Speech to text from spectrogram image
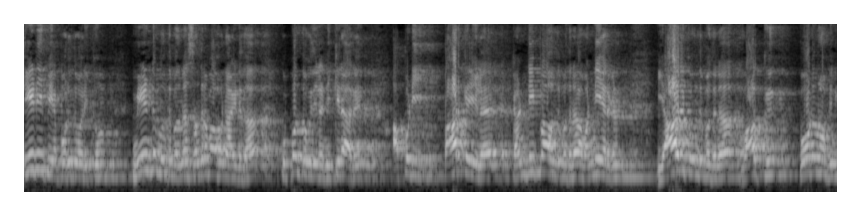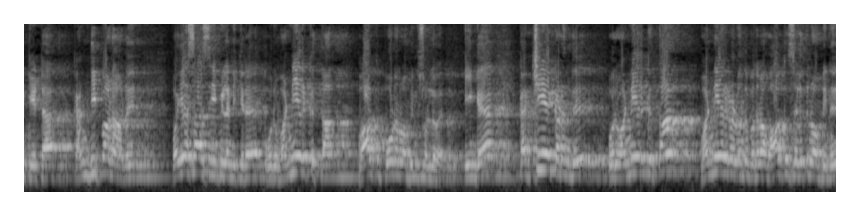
டிடிபியை பொறுத்த வரைக்கும் மீண்டும் வந்து பார்த்தீங்கன்னா சந்திரபாபு நாயுடு தான் குப்பம் தொகுதியில் நிற்கிறாரு அப்படி பார்க்கையில் கண்டிப்பாக வந்து பார்த்தீங்கன்னா வன்னியர்கள் யாருக்கு வந்து பார்த்தீங்கன்னா வாக்கு போடணும் அப்படின்னு கேட்டால் கண்டிப்பாக நான் ஒய்எஸ்ஆர் சிபியில் நிற்கிற ஒரு வன்னியருக்கு தான் வாக்கு போடணும் அப்படின்னு சொல்லுவேன். இங்க கட்சியை கடந்து ஒரு வன்னியருக்கு தான் வன்னியர்கள் வந்து பார்த்தீங்கன்னா வாக்கு செலுத்தணும் அப்படின்னு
